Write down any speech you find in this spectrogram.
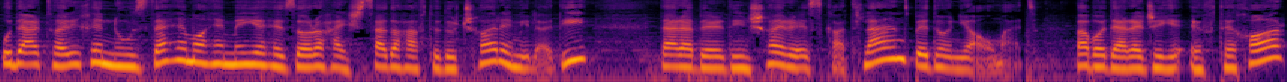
او در تاریخ 19 ماه می 1874 میلادی در ابردینشایر اسکاتلند به دنیا اومد و با درجه افتخار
